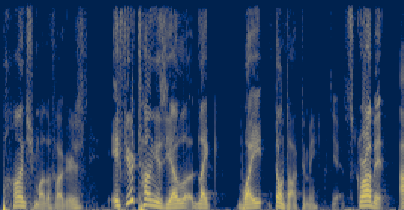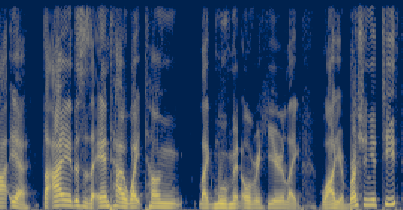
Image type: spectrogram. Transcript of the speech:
punch motherfuckers. If your tongue is yellow, like white, don't talk to me. Yeah, scrub it. Uh, yeah, the- I this is an anti-white tongue like movement over here. Like while you're brushing your teeth,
